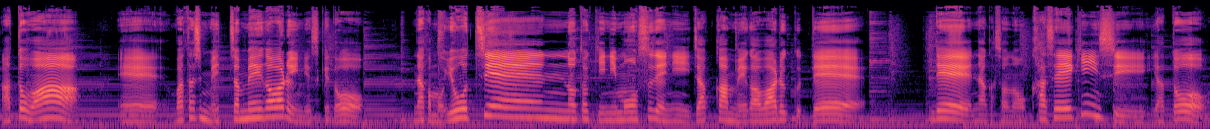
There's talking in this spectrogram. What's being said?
あとはえー、私めっちゃ目が悪いんですけどなんかもう幼稚園の時にもうすでに若干目が悪くてでなんかその火星禁止やと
